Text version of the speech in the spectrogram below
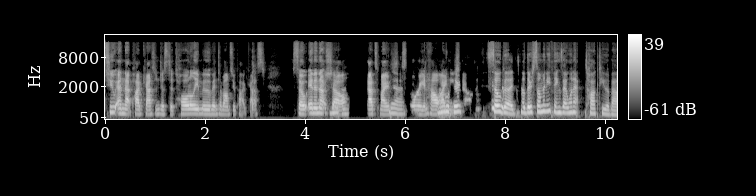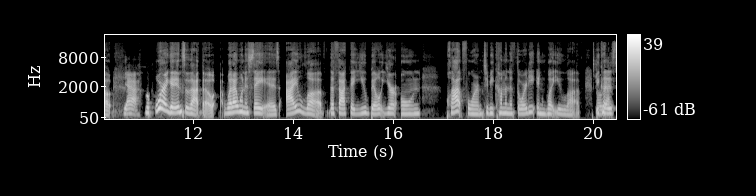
to end that podcast and just to totally move into Moms Who Podcast. So in a nutshell, that's my Yeah. story and how I Oh, need. so good. So there's so many things I want to talk to you about. Yeah, Before I get into that though, what I want to say is I love the fact that you built your own platform to become an authority in what you love Oh, yeah. because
